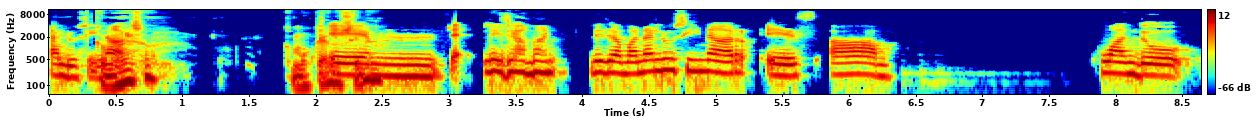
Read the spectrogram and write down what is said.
alucinar. ¿Cómo eso? ¿Cómo que em, le, llaman, le llaman alucinar es a cuando,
